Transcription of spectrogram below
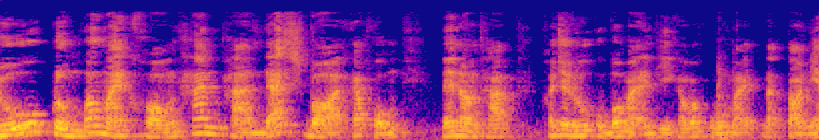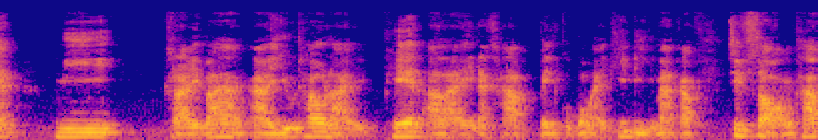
รู้กลุ่มเป้าหมายของท่านผ่านแดชบอร์ดครับผม แน่นอนครับเขาจะรู้กลุ่มเป้าหมายทันทีครับว่ากลุ่มเป้าหมายณตอนนี้มีใครบ้างอายุเท่าไหร่เพศอะไรนะครับ เป็นกลุ่มเป้าหมายที่ดีมากครับ 12 ครับ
